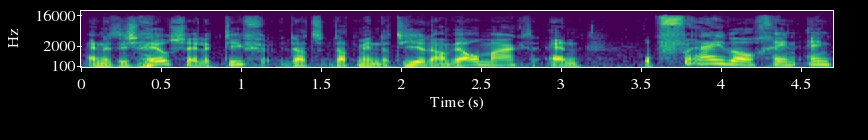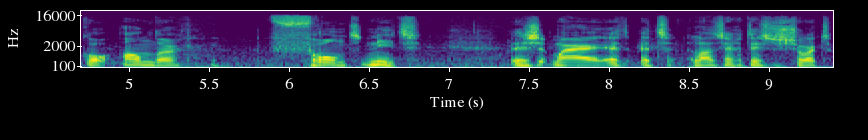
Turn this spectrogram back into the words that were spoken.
En het is heel selectief dat, dat men dat hier dan wel maakt. En op vrijwel geen enkel ander front niet. Dus, maar het, het, laat zeggen, het is een soort...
